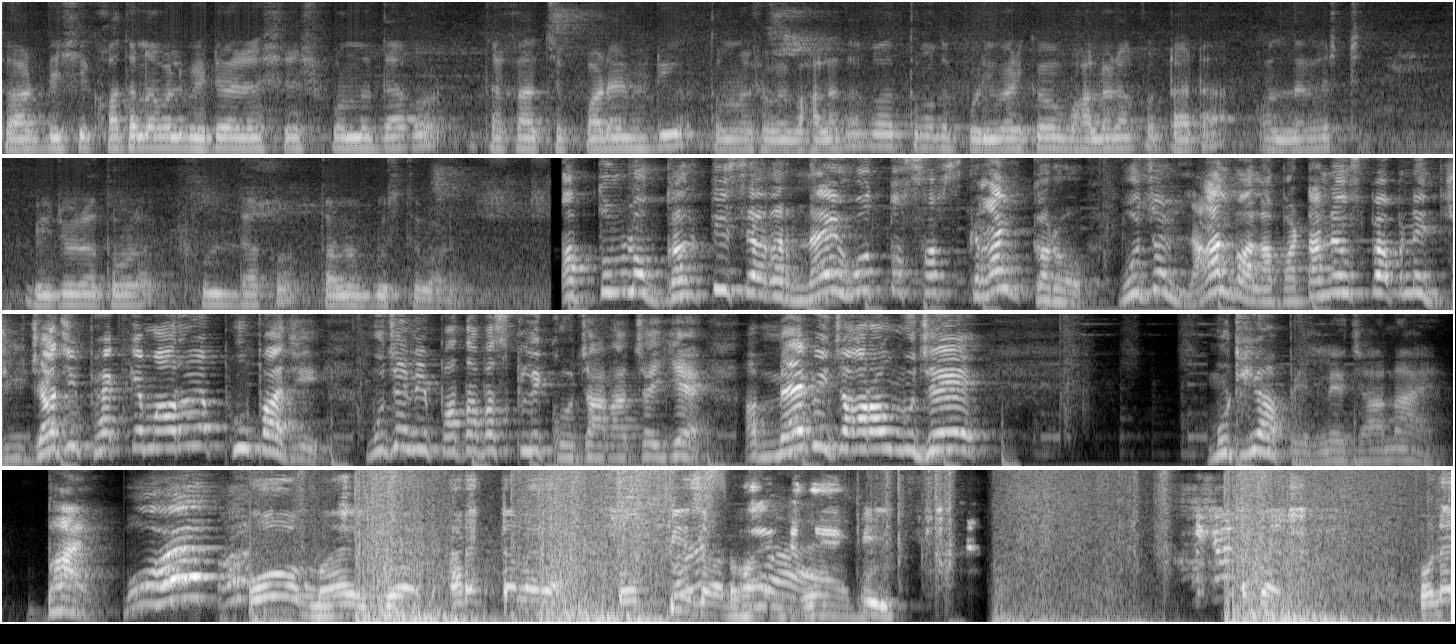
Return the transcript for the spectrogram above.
তো আর বেশি কথা না বলে ভিডিওটা শেষ পর্যন্ত দেখো দেখা হচ্ছে পরের ভিডিও তোমরা সবাই ভালো থাকো আর তোমাদের পরিবারকেও ভালো রাখো টাটা অল দ্য বেস্ট ভিডিওটা তোমরা ফুল দেখো তবে বুঝতে পারো अब तुम लोग गलती से अगर नए हो तो सब्सक्राइब करो वो जो लाल वाला बटन है उस पर अपने जीजा जी फेंक के मारो या फूफा जी मुझे नहीं पता बस क्लिक हो जाना चाहिए अब मैं भी जा रहा हूं मुझे मुठिया पेलने जाना है बाय वो है ও মাই গড আরেকটা লাগা টপি শট ভাই টপি ওটা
